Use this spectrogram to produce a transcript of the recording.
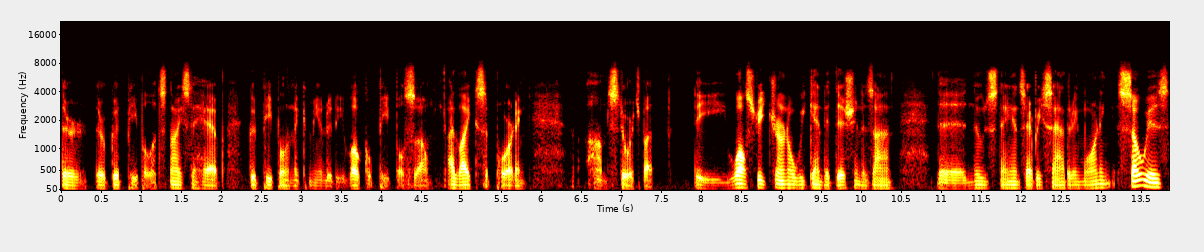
They're they're good people. It's nice to have good people in the community, local people. So I like supporting um, Stewart's. But the Wall Street Journal Weekend Edition is on the newsstands every Saturday morning. So is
